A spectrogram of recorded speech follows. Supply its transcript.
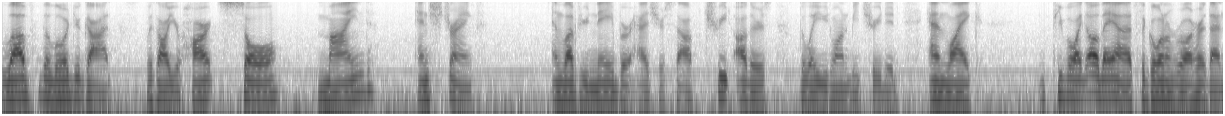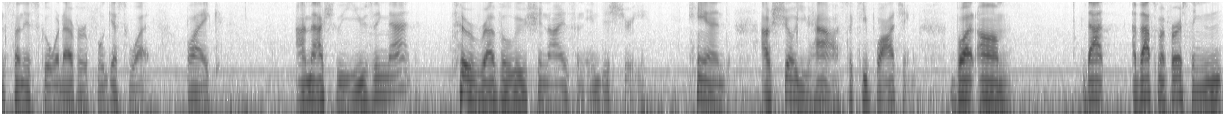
love the Lord your God with all your heart, soul, mind, and strength, and love your neighbor as yourself. Treat others the way you'd want to be treated. And like, people like, oh, yeah, that's the golden rule. I heard that in Sunday school, whatever. Well, guess what? Like, I'm actually using that to revolutionize an industry and I'll show you how. So keep watching. But um, that that's my first thing.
